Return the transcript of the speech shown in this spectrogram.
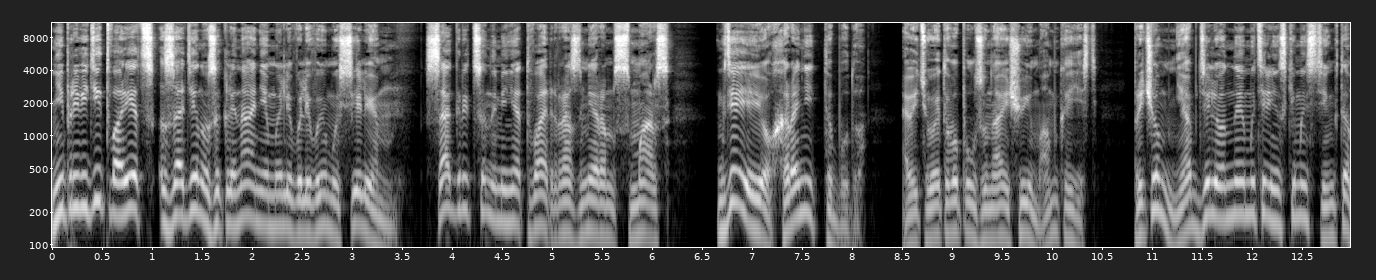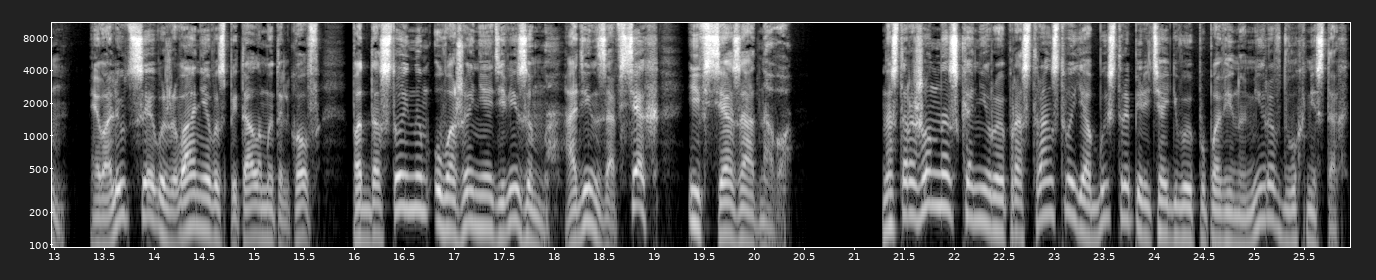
Не приведи Творец задену заклинанием или волевым усилием. Сагрится на меня тварь размером с Марс. Где я ее хоронить-то буду? А ведь у этого ползуна еще и мамка есть. Причем не обделенная материнским инстинктом. Эволюция выживания воспитала мотыльков под достойным уважения девизом «один за всех и все за одного». Настороженно сканируя пространство, я быстро перетягиваю пуповину мира в двух местах.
